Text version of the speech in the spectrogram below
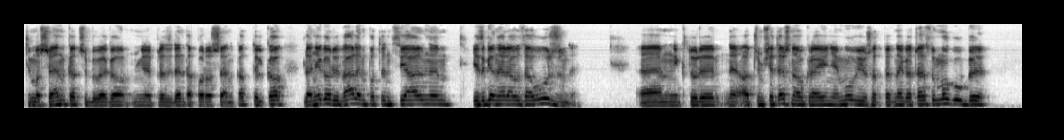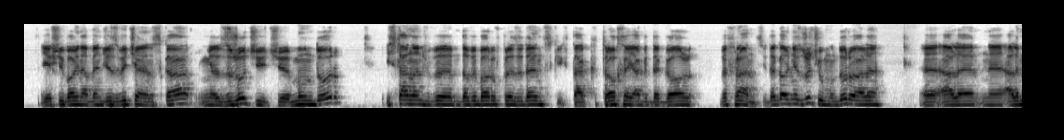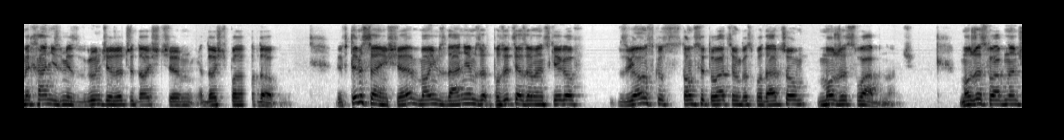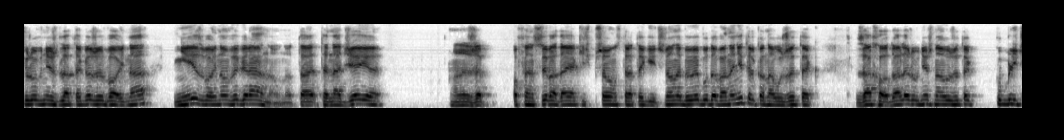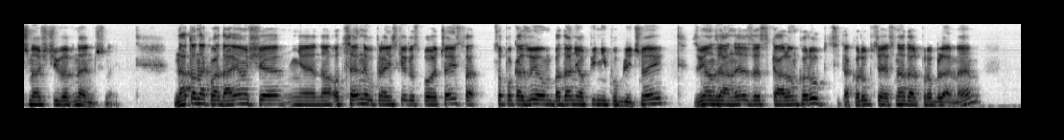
Tymoszenko czy byłego e, prezydenta Poroszenko, tylko dla niego rywalem potencjalnym jest generał Załużny, który, o czym się też na Ukrainie mówi już od pewnego czasu, mógłby, jeśli wojna będzie zwycięska, zrzucić mundur i stanąć w, do wyborów prezydenckich, tak trochę jak de Gaulle we Francji. De Gaulle nie zrzucił munduru, ale, e, ale, e, ale mechanizm jest w gruncie rzeczy dość, dość podobny. W tym sensie, moim zdaniem, pozycja Załęskiego w związku z tą sytuacją gospodarczą może słabnąć. Może słabnąć również dlatego, że wojna nie jest wojną wygraną. No ta, te nadzieje, że ofensywa da jakiś przełom strategiczny, one były budowane nie tylko na użytek Zachodu, ale również na użytek publiczności wewnętrznej. Na to nakładają się no, oceny ukraińskiego społeczeństwa, co pokazują badania opinii publicznej związane ze skalą korupcji. Ta korupcja jest nadal problemem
